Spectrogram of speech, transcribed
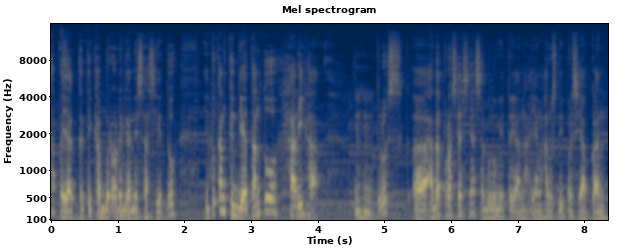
apa ya ketika berorganisasi itu itu kan kegiatan tuh hari H. Mhm. Terus eh, ada prosesnya sebelum itu ya nah, yang harus dipersiapkan.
